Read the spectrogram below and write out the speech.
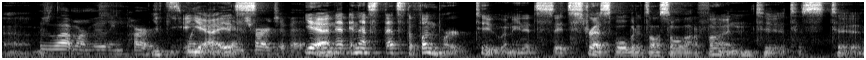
Um, There's a lot more moving parts. when yeah, you're it's in charge of it. Yeah, and that, and that's that's the fun part too. I mean, it's it's stressful, but it's also a lot of fun to to to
